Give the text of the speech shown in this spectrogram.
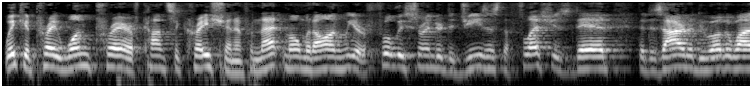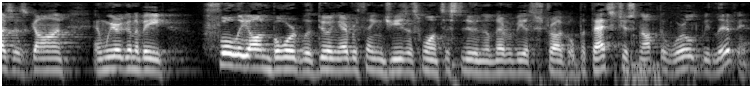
we could pray one prayer of consecration and from that moment on we are fully surrendered to Jesus. The flesh is dead. The desire to do otherwise is gone and we are going to be fully on board with doing everything Jesus wants us to do and there'll never be a struggle. But that's just not the world we live in.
